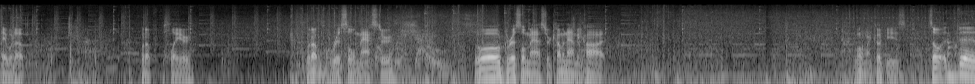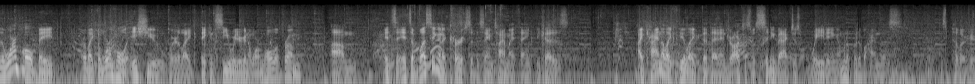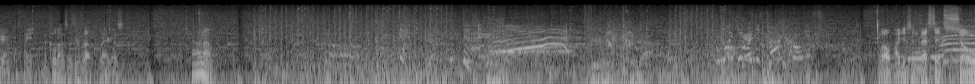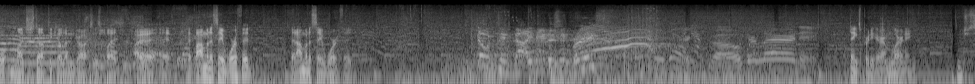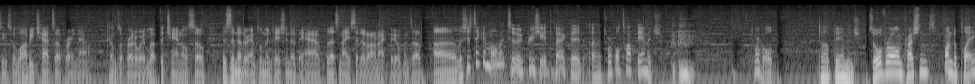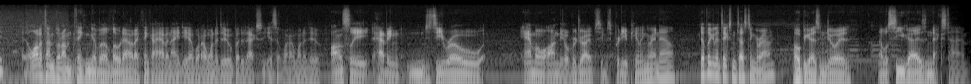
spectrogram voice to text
Hey, what up? What up, player? What up, Gristle Master? Oh, Gristle Master coming at me hot. I want my cookies. So the the wormhole bait, or like the wormhole issue, where like they can see where you're gonna wormhole it from, um, it's it's a blessing and a curse at the same time. I think because I kind of like feel like that that Androxus was sitting back just waiting. I'm gonna put it behind this this pillar here. Wait, my cooldown says it's up. There it goes. I don't know. Why can't we just talk about this? Well, I just invested so much stuff to kill that Androxus, but I, if, if I'm gonna say worth it, then I'm gonna say worth it. Don't deny me this embrace! There you go. You're learning. Thanks, pretty hair. I'm learning. Interesting. So lobby chat's up right now. Comes up right away. Left the channel. So this is another implementation that they have, but that's nice that it automatically opens up. Uh, let's just take a moment to appreciate the fact that uh, Torvald top damage. Torvald top damage. So overall impressions, fun to play. A lot of times when I'm thinking of a loadout, I think I have an idea of what I want to do, but it actually isn't what I want to do. Honestly, having zero ammo on the overdrive seems pretty appealing right now. Definitely gonna take some testing around. I hope you guys enjoyed. and I will see you guys next time.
